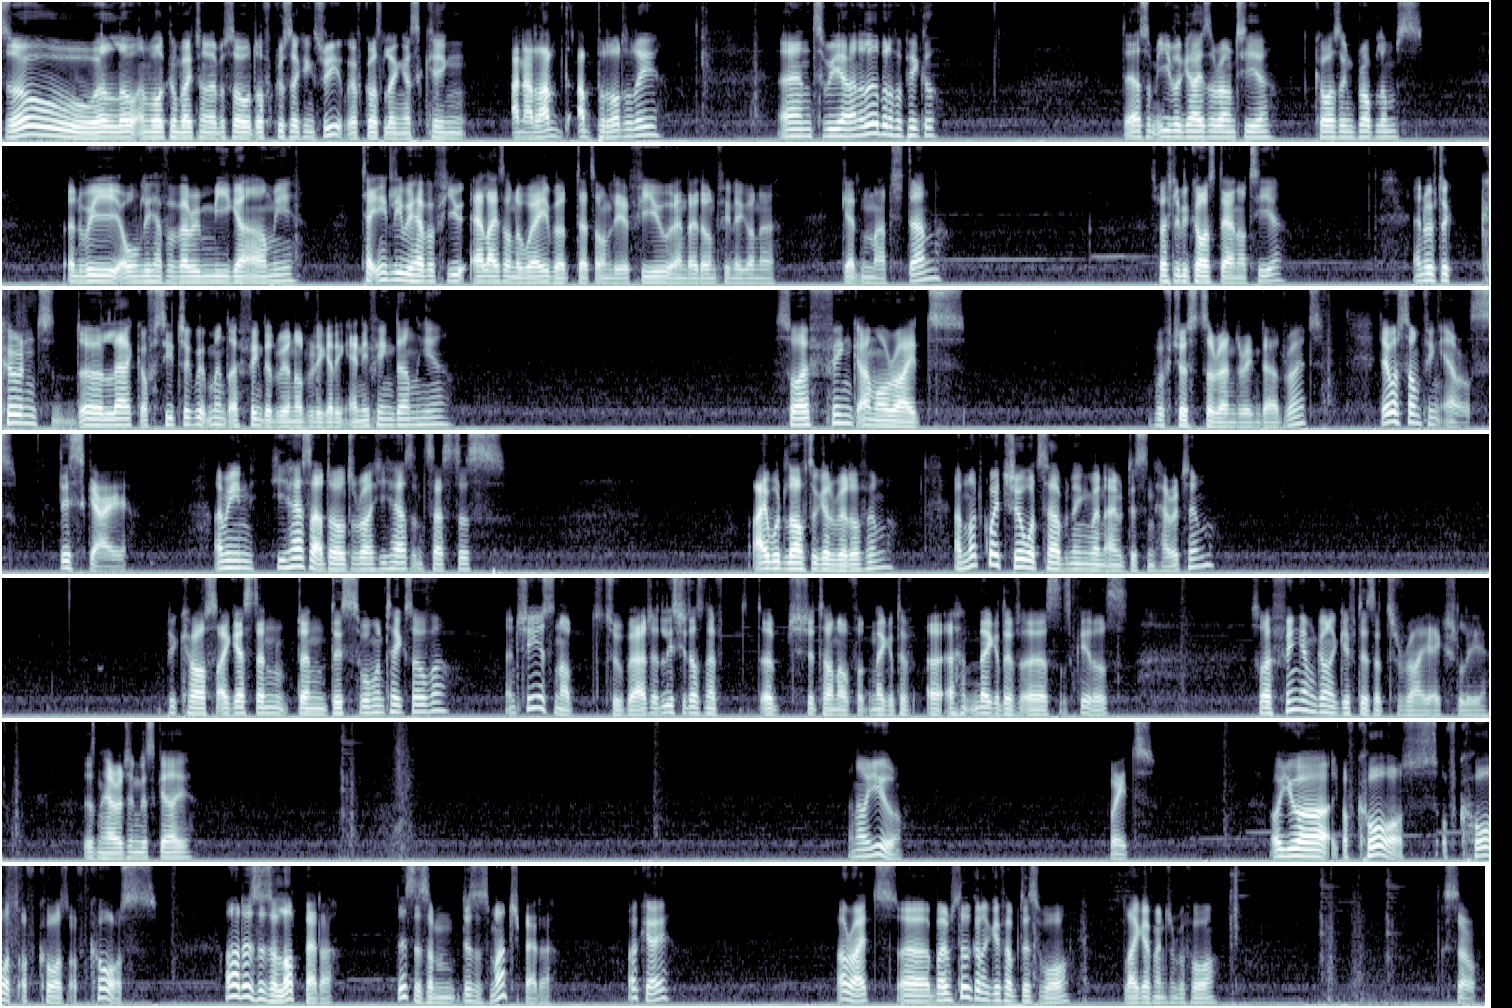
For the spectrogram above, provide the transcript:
So, hello and welcome back to another episode of Crusader Kings 3. We're of course playing as King Anarawd ap Rhodri. And we are in a little bit of a pickle. There are some evil guys around here, causing problems. And we only have a very meager army. Technically we have a few allies on the way, but that's only a few and I don't think they're gonna get much done. Especially because they're not here. And with the current uh, lack of siege equipment, I think that we are not really getting anything done here. So I think I'm alright with just surrendering that, right? There was something else. This guy. I mean, he has Adultera, he has Ancestors. I would love to get rid of him. I'm not quite sure what's happening when I disinherit him. Because I guess then then this woman takes over. And she is not too bad. At least she doesn't have a shit ton of negative uh, negative uh, skills. So I think I'm gonna give this a try actually. Disinheriting this guy. And now you. Wait. Oh, you are... Of course. Of course, of course, of course. Oh, this is a lot better. This is a... This is much better. Okay. Alright. Uh, but I'm still gonna give up this war. Like I've mentioned before. So.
